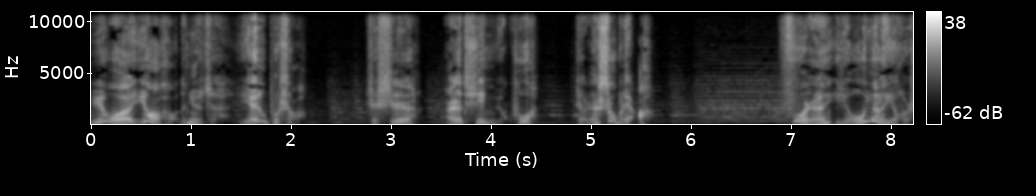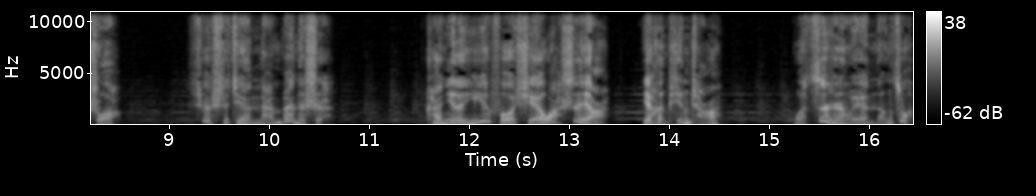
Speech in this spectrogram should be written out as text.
与我要好的女子也有不少，只是儿啼女哭，叫人受不了。妇人犹豫了一会儿，说：“这是件难办的事。看你的衣服、鞋袜式样也很平常，我自认为能做，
